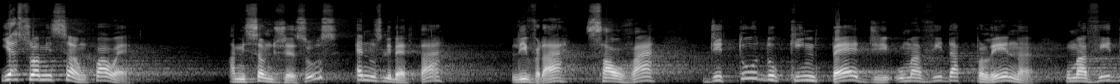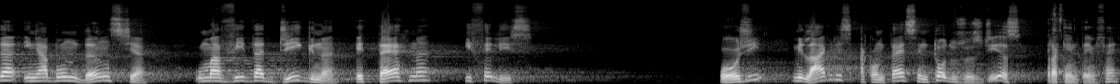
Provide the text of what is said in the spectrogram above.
E a sua missão qual é? A missão de Jesus é nos libertar, livrar, salvar de tudo que impede uma vida plena, uma vida em abundância, uma vida digna, eterna e feliz. Hoje, milagres acontecem todos os dias para quem tem fé.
